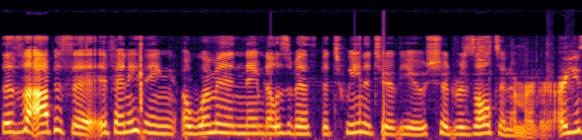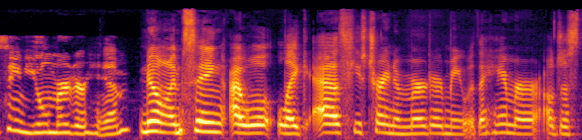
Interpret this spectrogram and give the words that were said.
This is the opposite. If anything, a woman named Elizabeth between the two of you should result in a murder. Are you saying you'll murder him? No, I'm saying I will, like, as he's trying to murder me with a hammer, I'll just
